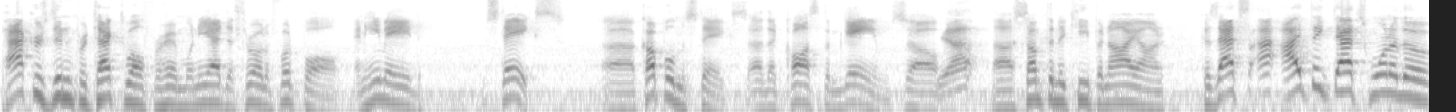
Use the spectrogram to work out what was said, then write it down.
Packers didn't protect well for him when he had to throw the football, and he made mistakes uh, a couple of mistakes uh, that cost them games. So yeah. uh, something to keep an eye on because that's I, I, think that's one of the.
